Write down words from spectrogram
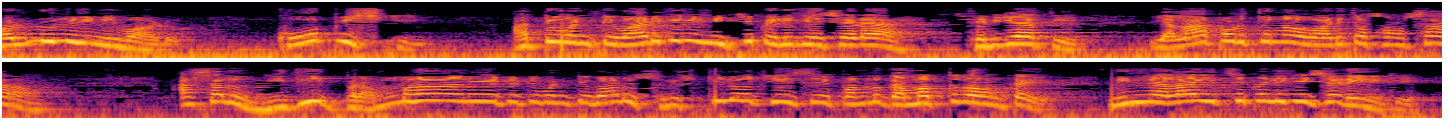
కళ్ళు లేనివాడు కోపిష్టి. అటువంటి వాడికి నేను ఇచ్చి పెళ్ళి చేశాడా? శర్యాతి ఎలా పడుతున్నావు వాడితో సంసారం? అసలు విధి బ్రహ్మ అనేటటువంటి వాడు సృష్టిలో చేసే పనులు గమ్మత్తుగా ఉంటాయి. నిన్నెలా ఎలా ఇచ్చి పెళ్ళి చేశాడు ఈయనకి?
